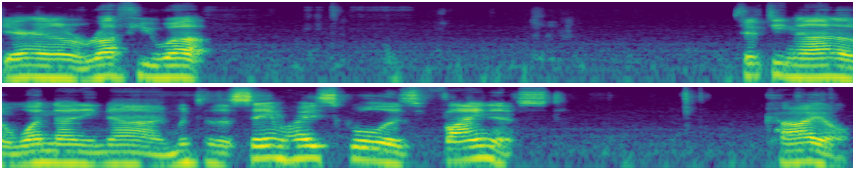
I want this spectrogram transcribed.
Darren, I'll rough you up. 59 out of 199. Went to the same high school as Finest. Kyle.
